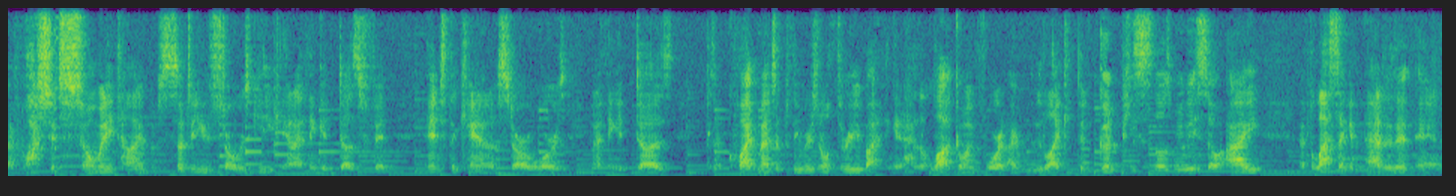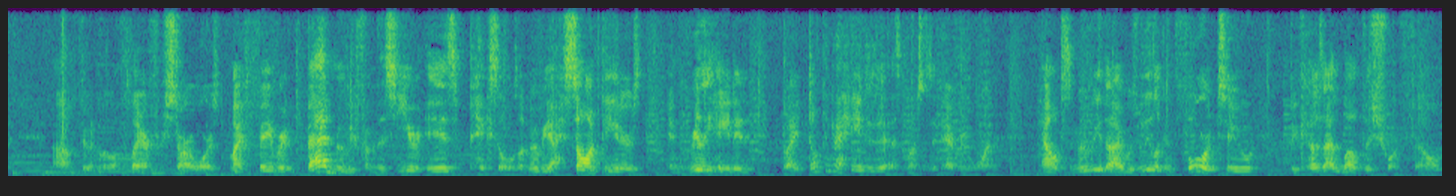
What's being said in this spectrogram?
I've watched it so many times. I'm such a huge Star Wars geek, and I think it does fit into the canon of Star Wars, and I think it does. Doesn't quite match up to the original three, but I think it has a lot going for it. I really like the good pieces of those movies, so I, at the last second, added it and um, doing a little flair for Star Wars. My favorite bad movie from this year is Pixels, a movie I saw in theaters and really hated, but I don't think I hated it as much as everyone else. A movie that I was really looking forward to because I love the short film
